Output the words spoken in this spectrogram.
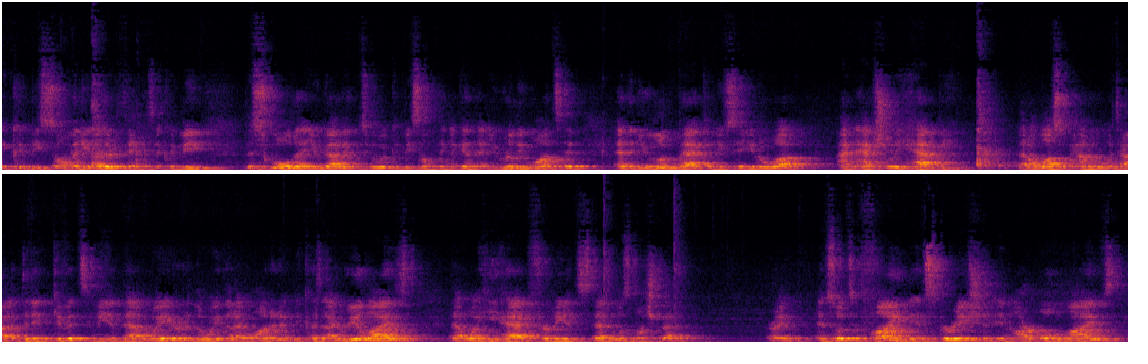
it could be so many other things. It could be the school that you got into, it could be something, again, that you really wanted, and then you look back and you say, you know what? I'm actually happy that Allah subhanahu wa ta'ala didn't give it to me in that way or in the way that I wanted it because I realized that what He had for me instead was much better. Right? And so to find inspiration in our own lives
